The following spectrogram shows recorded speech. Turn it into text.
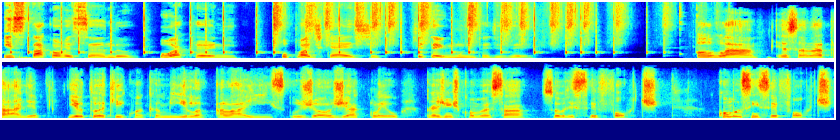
Está começando o Acane, o podcast que tem muito a dizer. Olá, eu sou a Natália e eu tô aqui com a Camila, a Laís, o Jorge e a Cleo para a gente conversar sobre ser forte. Como assim ser forte?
